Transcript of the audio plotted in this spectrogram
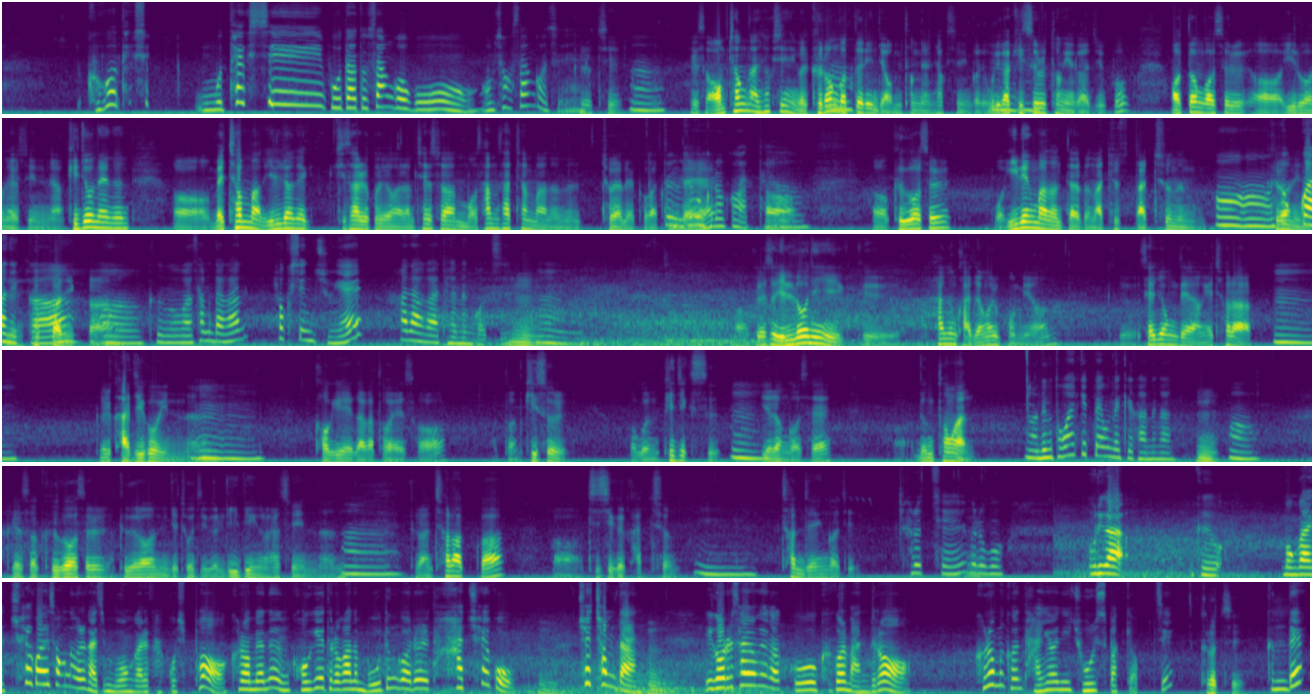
그건 택시 뭐 택시보다도 싼 거고 엄청 싼 거지. 그렇지. 응. 그래서 엄청난 혁신인 거죠. 그런 어. 것들이 이제 엄청난 혁신인 거죠. 우리가 음. 기술을 통해 가지고 어떤 것을 어, 이루어낼 수 있냐. 기존에는 어, 몇 천만, 일년에 기사를 고용하려면 최소한 뭐 3, 4천만 원을 줘야 될 것 같은데 그럴 것 같아요. 어. 어, 그것을 뭐 200만 원대로 낮추, 낮추는 어, 어, 그런 효과니까. 효과니까. 어, 그거가 상당한 혁신 중에 하나가 되는 거지. 음. 음. 어, 그래서 일론이 그 하는 과정을 보면 그 세종대왕의 철학 을 음. 가지고 있는 음. 거기에다가 더해서 어떤 기술 혹은 피직스 음. 이런 것에 어, 능통한 어, 능통했기 때문에 그게 가능한. 음, 어. 그래서 그것을 그런 이제 조직을 리딩을 할 수 있는 음. 그러한 철학과 어, 지식을 갖춘 음. 천재인 거지. 그렇지. 음. 그리고 우리가 그 뭔가 최고의 성능을 가진 무언가를 갖고 싶어. 그러면은 거기에 들어가는 모든 거를 다 최고, 음, 최첨단 음, 이거를 사용해 갖고 그걸 만들어. 그러면 그건 당연히 좋을 수밖에 없지. 그렇지. 근데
